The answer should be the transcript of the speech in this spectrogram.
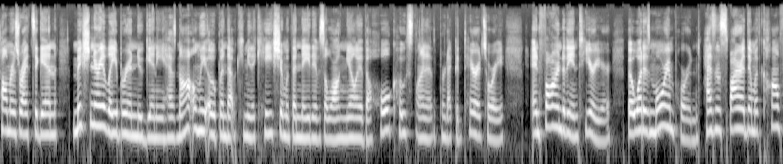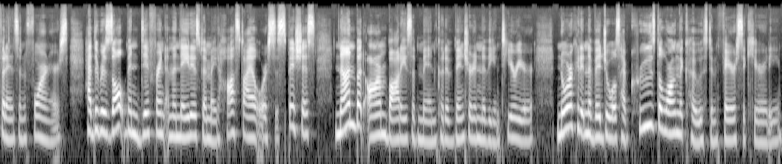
Chalmers writes again missionary labor in New Guinea has not only opened up communication with the natives along nearly the whole coastline of the protected territory and far into the interior, but what is more important, has inspired them with confidence in foreigners. Had the result been different and the natives been made hostile or suspicious, none but armed bodies of men could have ventured into the interior, nor could individuals have cruised along the coast in fair security.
